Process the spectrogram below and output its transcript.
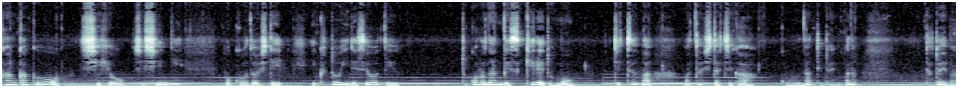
感覚を指標指針にこう行動していくといいですよっていうところなんですけれども実は私たちがこう何て言ったらいいのかな。例えば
